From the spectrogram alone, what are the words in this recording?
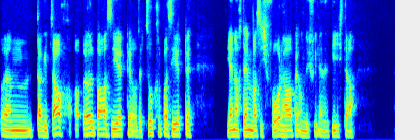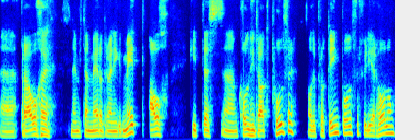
Ähm, da gibt es auch ölbasierte oder zuckerbasierte, je nachdem, was ich vorhabe und wie viel Energie ich da äh, brauche, nehme ich dann mehr oder weniger mit. Auch gibt es äh, Kohlenhydratpulver, oder Proteinpulver für die Erholung,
